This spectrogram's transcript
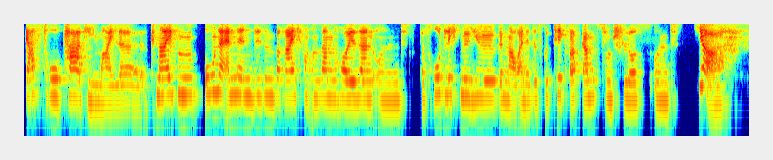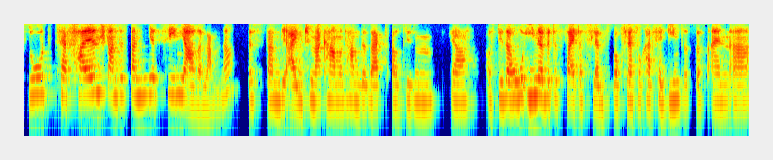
Gastro-Party-Meile, Kneipen ohne Ende in diesem Bereich von unseren Häusern und das Rotlichtmilieu, genau, eine Diskothek war es ganz zum Schluss. Und ja, so zerfallen stand es dann hier zehn Jahre lang, ne? Bis dann die Eigentümer kamen und haben gesagt, aus diesem, ja, aus dieser Ruine wird es Zeit, dass Flensburg, Flensburg hat verdient, dass das ein äh,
